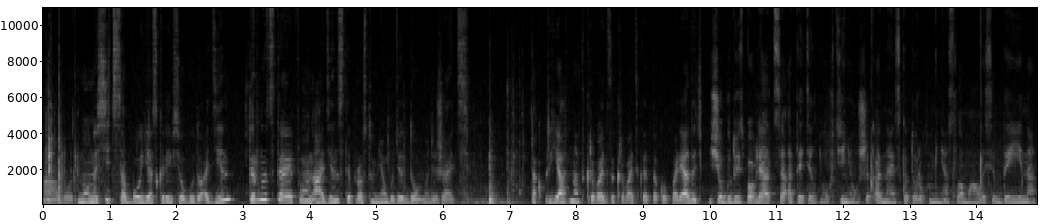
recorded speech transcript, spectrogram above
А, вот. Но носить с собой я, скорее всего, буду один. 14 iPhone, а 11 просто у меня будет дома лежать так приятно открывать, закрывать, когда такой порядок. Еще буду избавляться от этих двух тенюшек, одна из которых у меня сломалась от Деина.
